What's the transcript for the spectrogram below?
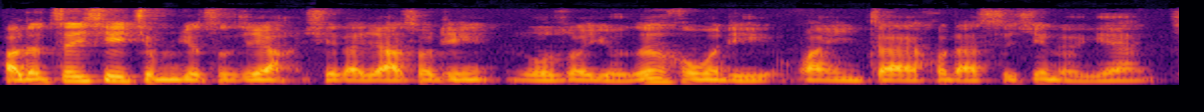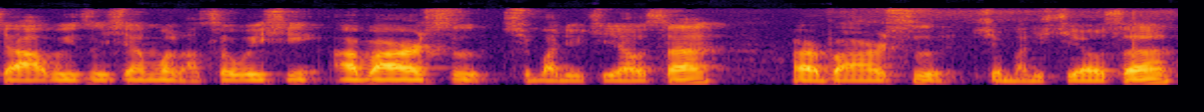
好的，这期节目就是这样，谢谢大家收听。如果说有任何问题，欢迎在后台私信留言，加微之相锋老师微信二八二四七八六七幺三二八二四七八六七幺三，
